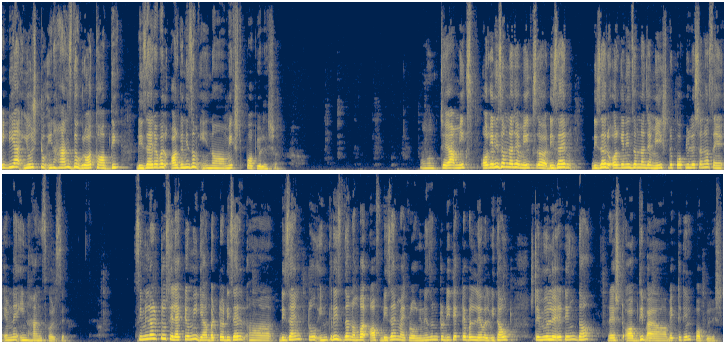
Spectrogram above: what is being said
media used to enhance the growth of the desirable organism in a mixed population. જે આ મિક્સ ઓર્ગેનિઝમના જે મિક્સ ડિઝાયર ડિઝાયર ઓર્ગેનિઝમના જે મિક્સ્ડ પોપ્યુલેશન હશે, એમને ઇન્હાન્સ કરશે. Similar to selective media but desire design to increase the number of design micro organism to detectable level without stimulating the rest of the bacterial population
